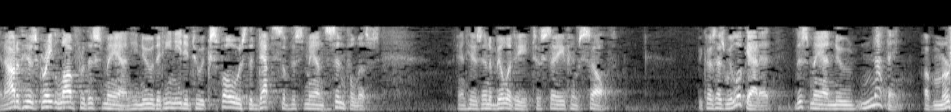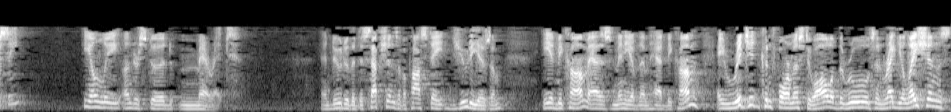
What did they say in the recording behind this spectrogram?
And out of his great love for this man, he knew that he needed to expose the depths of this man's sinfulness and his inability to save himself. Because as we look at it, this man knew nothing of mercy, he only understood merit. And due to the deceptions of apostate Judaism, he had become, as many of them had become, a rigid conformist to all of the rules and regulations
